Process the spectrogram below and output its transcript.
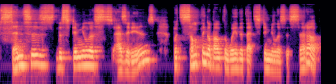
senses the stimulus as it is, but something about the way that that stimulus is set up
